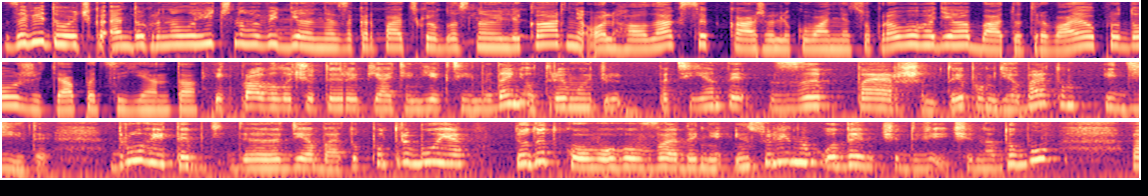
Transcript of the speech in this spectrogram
Завідувачка ендокринологічного відділення Закарпатської обласної лікарні Ольга Олексик каже, лікування цукрового діабету триває упродовж життя пацієнта. Як правило, 4-5 ін'єкцій на день отримують пацієнти з першим типом діабету і діти. Другий тип е, діабету потребує додаткового введення інсуліну один чи двічі на добу, е,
